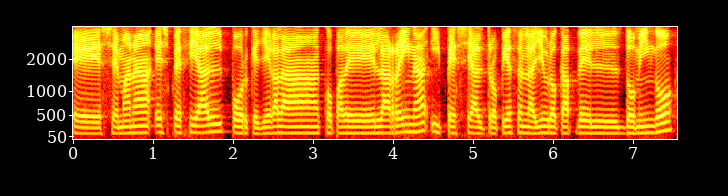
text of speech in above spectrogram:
Eh, semana especial porque llega la Copa de la Reina y pese al tropiezo en la Eurocup del domingo,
